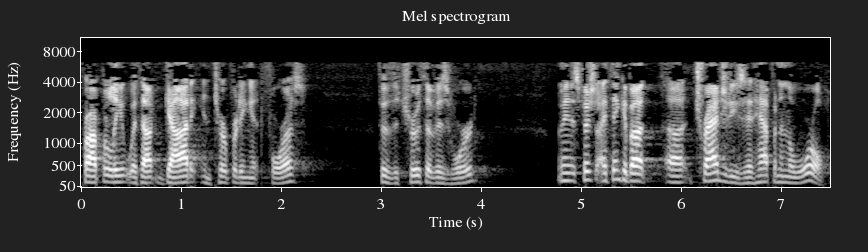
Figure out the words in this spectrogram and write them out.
properly without God interpreting it for us through the truth of His Word? I mean, especially I think about uh, tragedies that happen in the world,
